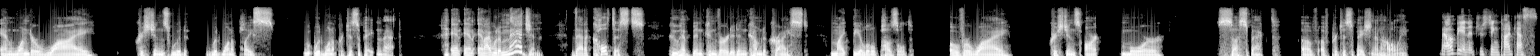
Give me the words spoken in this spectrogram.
and wonder why Christians would would want to place would want to participate in that. And, and, and I would imagine that occultists who have been converted and come to Christ might be a little puzzled over why Christians aren't more suspect of, of participation in Halloween. That would be an interesting podcast.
